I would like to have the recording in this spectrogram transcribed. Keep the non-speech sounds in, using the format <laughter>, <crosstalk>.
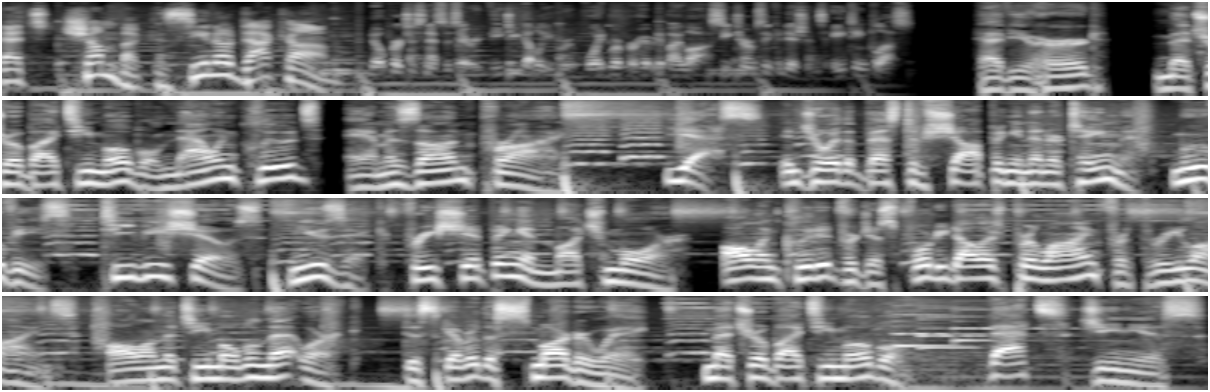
That's chumbacasino.com. No purchase necessary. VGW Group. Void were prohibited by law. See terms and conditions. 18 plus. Have you heard? Metro by T Mobile now includes Amazon Prime. Yes, enjoy the best of shopping and entertainment, movies, TV shows, music, free shipping, and much more. All included for just $40 per line for three lines. All on the T Mobile network. Discover the smarter way. Metro by T Mobile. That's genius.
